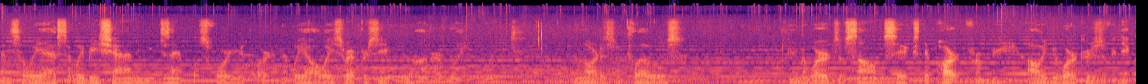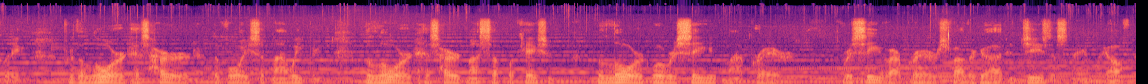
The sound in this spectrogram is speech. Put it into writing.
And so we ask that we be shining examples for you, Lord, and that we always represent you honorably. And Lord, as we close, in the words of Psalm 6 Depart from me, all you workers of iniquity for the Lord has heard the voice of my weeping. The Lord has heard my supplication. The Lord will receive my prayer. Receive our prayers, Father God. In Jesus' name we offer.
